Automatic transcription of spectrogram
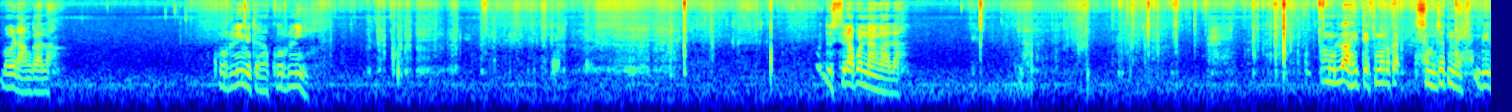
बघ डांगाला. कुर्ली मित्रांनो कुर्ली. दुसरा पण डांगा आला. मुलं आहेत त्याच्यामुळे काय समजत नाही बिल.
